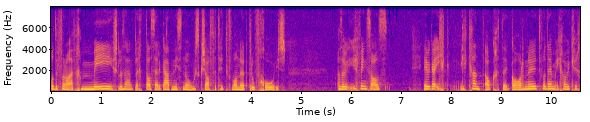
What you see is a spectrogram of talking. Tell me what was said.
oder vor allem einfach mehr schlussendlich das Ergebnis noch ausgeschafft hat, auf das er drauf gekommen ist. Also ich finde es als ich, ich kenne die Akte gar nicht von dem. Ich habe wirklich,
